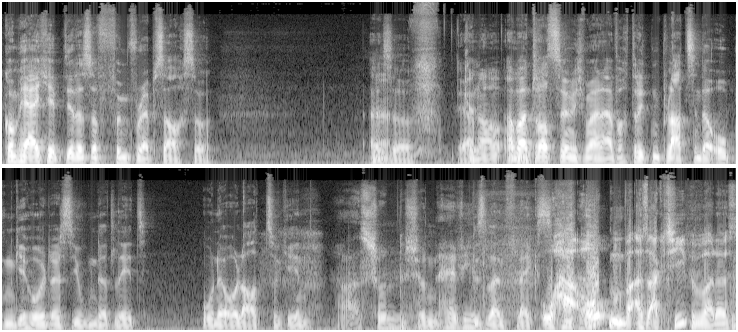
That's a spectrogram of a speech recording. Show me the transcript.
komm her, ich heb dir das auf fünf Raps auch so. Also, ja. Genau, Aber trotzdem, ich meine, einfach dritten Platz in der Open geholt als Jugendathlet, ohne All-Out zu gehen. Ja, das ist schon, Schon heavy. ein bisschen ein Flex. Oha, Open, war- also aktive war das.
